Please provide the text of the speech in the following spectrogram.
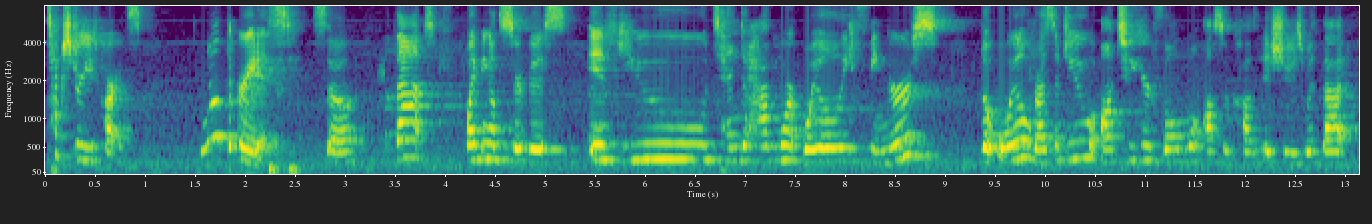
textury parts. Not the greatest. So that, wiping out the surface, if you tend to have more oily fingers, the oil residue onto your foam will also cause issues with that.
